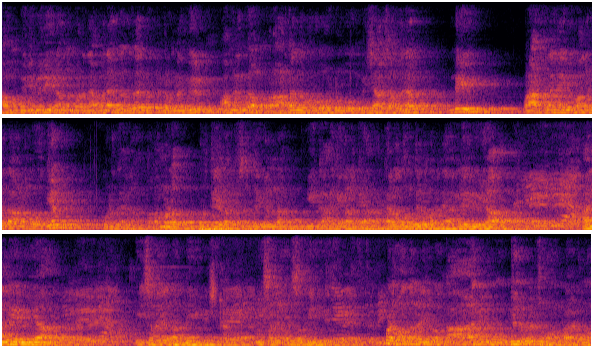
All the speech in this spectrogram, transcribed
അവൻ പിരിപിരിയാണെന്ന് പറഞ്ഞ് അവനെ വെറുതെ വിട്ടിട്ടുണ്ടെങ്കിൽ അവൻ എന്താ പ്രാർത്ഥന പുറകോട്ട് പോകും. വിശ്വാസം അവന് എന്ത് ചെയ്യും? പ്രാർത്ഥനയിലേക്ക് പങ്കെടുക്കാനുള്ള ബോധ്യം കൊടുക്കുകയാണ് അപ്പോൾ നമ്മൾ പ്രത്യേകം ശ്രദ്ധിക്കേണ്ട ഈ കാര്യങ്ങളൊക്കെയാണ്. കാരണം നോക്കിയിട്ട് പറഞ്ഞാൽ അല്ലേ ലുയ അല്ലേ ലുയ ഈശോയെ നന്ദി. ഈശോയെ സ്തുതി. ഇവിടെ വന്നു കഴിഞ്ഞപ്പോൾ കാലിന് മുട്ടിന് വിഷമം ഉണ്ടായിരുന്നു.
